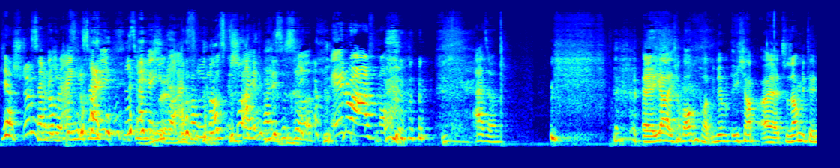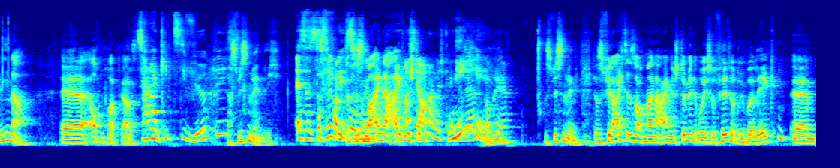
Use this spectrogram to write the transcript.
ja, stimmt. Das haben wir genau, ihn eigentlich, das haben wir, das haben wir ihn nur einfach bloßgestellt, weil es ist so, ey du Arschloch. Also, Äh, ja, ich habe auch einen Podcast. Ich habe äh, zusammen mit der Nina äh, auch einen Podcast. sag mal, gibt's die wirklich? Das wissen wir nicht. Es ist Das wirklich Das ist so. meine eigene hast die auch Stimme. noch nicht kennengelernt? Nee. Okay. Das wissen wir nicht. Das ist, vielleicht ist es auch meine eigene Stimme, wo ich so Filter drüber lege. Ähm,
